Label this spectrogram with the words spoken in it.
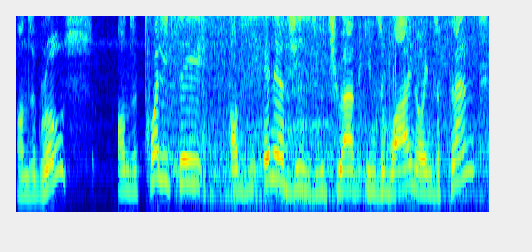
on the growth, on the quality of the energies which you have in the wine or in the plant,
